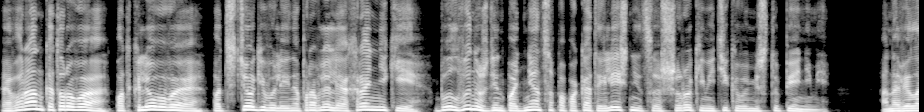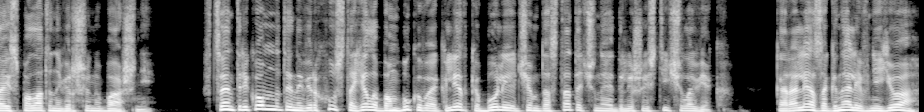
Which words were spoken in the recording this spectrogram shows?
Эваран, которого, подклевывая, подстегивали и направляли охранники, был вынужден подняться по покатой лестнице с широкими тиковыми ступенями. Она вела из палаты на вершину башни. В центре комнаты наверху стояла бамбуковая клетка, более чем достаточная для шести человек. Короля загнали в нее,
